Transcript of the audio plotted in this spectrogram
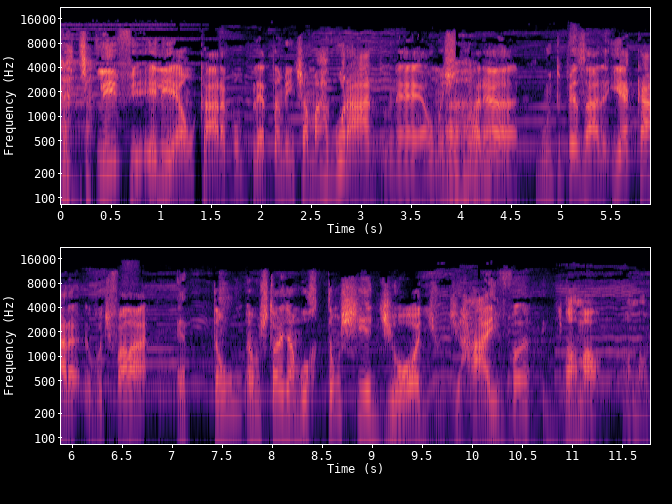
Heathcliff, ele é um cara completamente amargurado, né? É uma história muito pesada. E é, cara, eu vou te falar, é tão. É uma história de amor tão cheia de ódio, de raiva. de- Normal, normal.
